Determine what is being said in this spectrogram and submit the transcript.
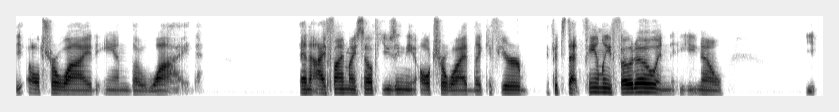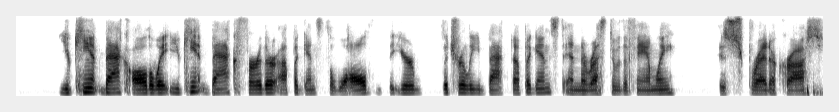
the ultra wide, and the wide. And I find myself using the ultra wide. Like if you're, if it's that family photo and you know, you, you can't back all the way, you can't back further up against the wall that you're literally backed up against, and the rest of the family is spread across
